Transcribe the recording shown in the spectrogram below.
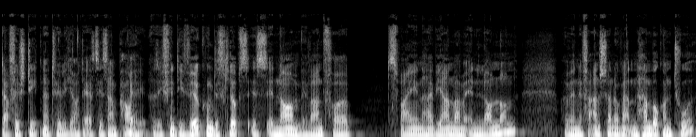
dafür steht natürlich auch der FC St. Pauli. Okay. Also ich finde, die Wirkung des Clubs ist enorm. Wir waren vor zweieinhalb Jahren waren wir in London, weil wir eine Veranstaltung hatten, Hamburg on Tour. Wir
